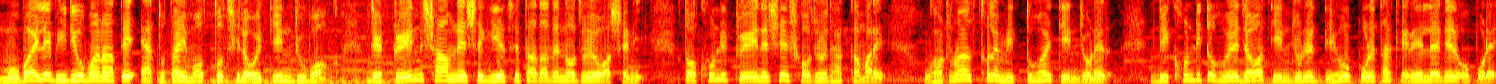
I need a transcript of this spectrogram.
মোবাইলে ভিডিও বানাতে এতটাই মত্ত ছিল ওই তিন যুবক যে ট্রেন সামনে এসে গিয়েছে তা তাদের নজরেও আসেনি। তখনই ট্রেন এসে সজোরে ধাক্কা মারে। ঘটনাস্থলে মৃত্যু হয় তিনজনের। দ্বিখণ্ডিত হয়ে যাওয়া তিনজনের দেহ পড়ে থাকে রেল লাইনের ওপরে।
